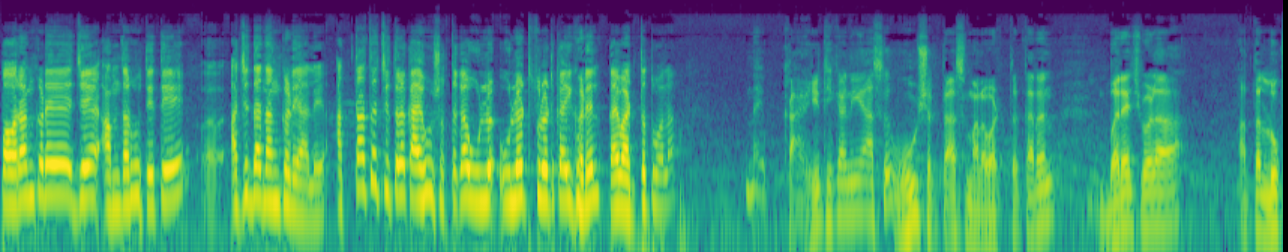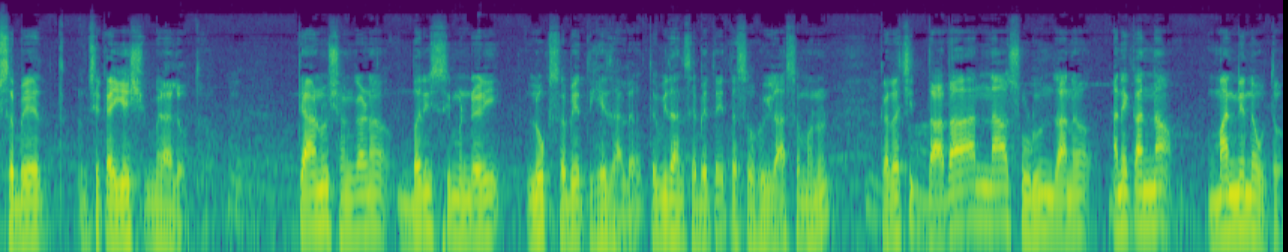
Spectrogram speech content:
पवारांकडे जे आमदार होते ते अजितदादांकडे आले. आत्ताचं चित्र काय होऊ शकतं? काय उलट उलट सुलट काही घडेल? काय वाटतं तुम्हाला? नाही. काही ठिकाणी असं होऊ शकतं असं मला वाटतं. कारण बऱ्याच वेळा आता लोकसभेत जे काही यश मिळालं होतं त्या अनुषंगानं बरीचशी मंडळी लोकसभेत हे झालं तर विधानसभेतही तसं होईल असं म्हणून कदाचित दादांना सोडून जाणं अनेकांना मान्य नव्हतं.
